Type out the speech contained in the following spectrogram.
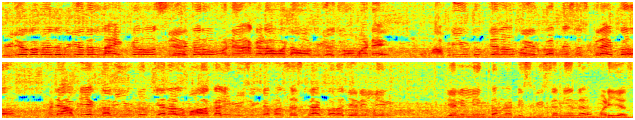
વીડિયો ગમે તો વિડીયોને લાઇક કરો શેર કરો અને આગળ આવા નવા વીડિયો જોવા માટે આપણી યુટ્યુબ ચેનલ મયુર બ્લોગને સબસ્ક્રાઇબ કરો અને આપણી એક નવી યુટ્યુબ ચેનલ મહાકાલી મ્યુઝિકને પણ સબસ્ક્રાઇબ કરો. જેની લિંક જેની લિંક તમને ડિસ્ક્રિપ્શનની અંદર મળી જશે.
